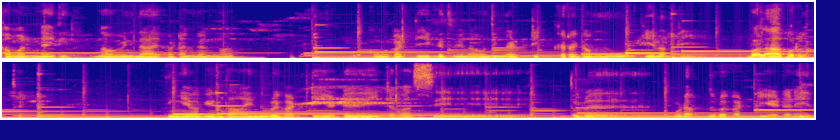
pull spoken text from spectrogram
කමන්න ඉති නවවිනිදාය පටන් ගන්නවා. ඔක්කොම කට්ටිය එකතු වෙලා හොඳින් ගට්ටික් කරගම්මු කියලපී බලාපොරොත්තු ඉතින් ඒ වගේ තායි දුර කට්ටියට ඊට පස්සේ දුර ගොඩක් දුර කට්ටියට නේද?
